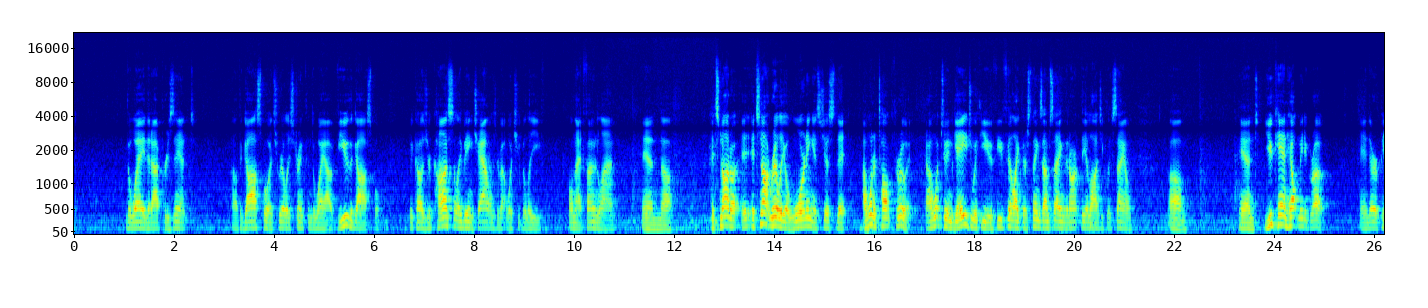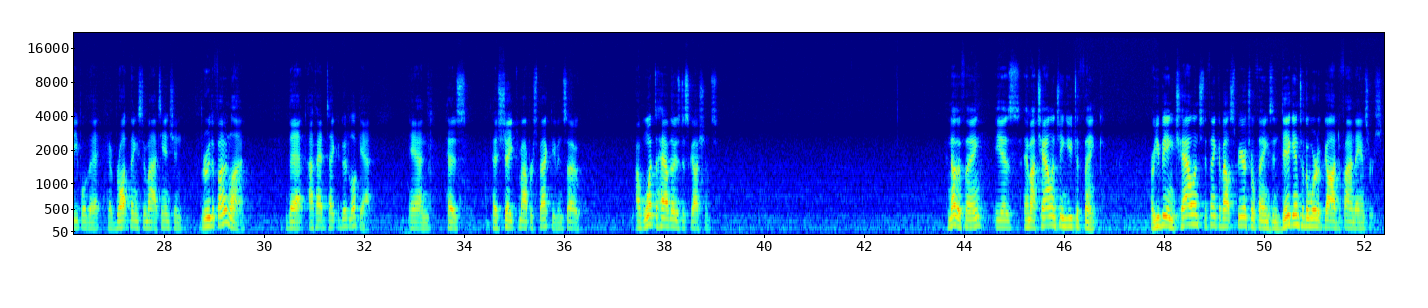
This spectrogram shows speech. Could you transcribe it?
the way that I present uh, the gospel. It's really strengthened the way I view the gospel because you're constantly being challenged about what you believe on that phone line. And uh, it's, not a, it's not really a warning, it's just that I want to talk through it. I want to engage with you if you feel like there's things I'm saying that aren't theologically sound. Um, and you can help me to grow. And there are people that have brought things to my attention through the phone line that I've had to take a good look at and has, has shaped my perspective. And so I want to have those discussions. Another thing is Am I challenging you to think? Are you being challenged to think about spiritual things and dig into the Word of God to find answers?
